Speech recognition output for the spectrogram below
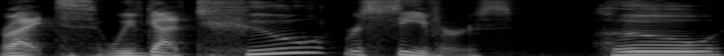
Right. We've got two receivers who,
